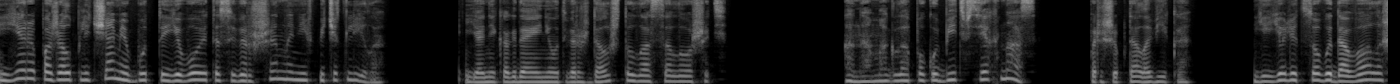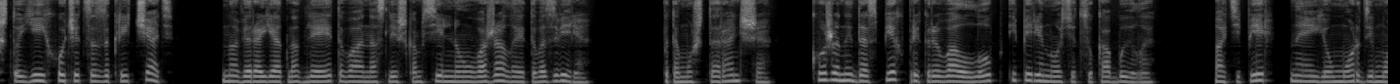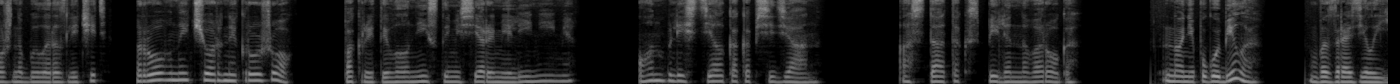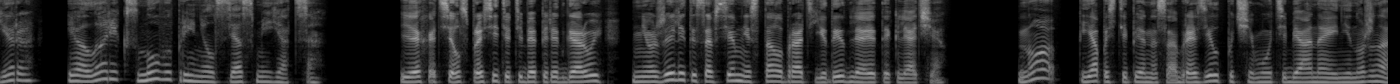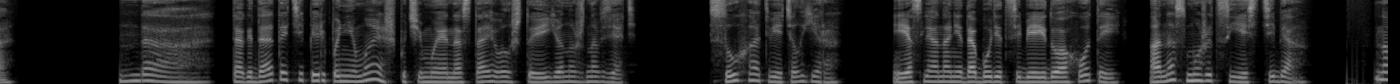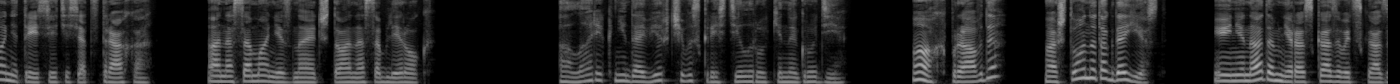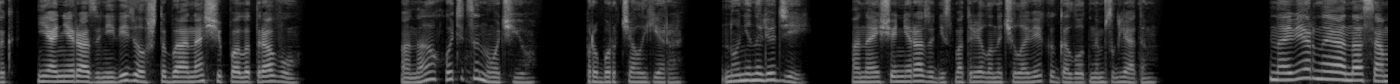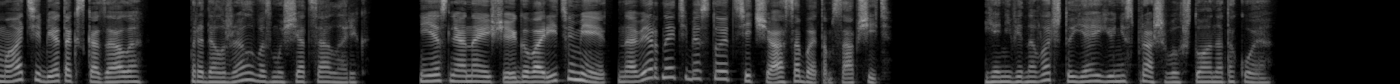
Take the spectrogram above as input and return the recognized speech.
Ера пожал плечами, будто его это совершенно не впечатлило. Я никогда и не утверждал, что Ласса — лошадь. «Она могла погубить всех нас», — прошептала Вика. Ее лицо выдавало, что ей хочется закричать, но, вероятно, для этого она слишком сильно уважала этого зверя. Потому что раньше кожаный доспех прикрывал лоб и переносицу кобылы, а теперь на ее морде можно было различить ровный черный кружок, покрытый волнистыми серыми линиями, он блестел, как обсидиан. Остаток спиленного рога. «Но не погубила?» — возразил Ера, и Аларик снова принялся смеяться. «Я хотел спросить у тебя перед горой, неужели ты совсем не стал брать еды для этой клячи? Но я постепенно сообразил, почему тебе она и не нужна». «Да, тогда ты теперь понимаешь, почему я настаивал, что ее нужно взять». Сухо ответил Ера. Если она не добудет себе еду охотой, она сможет съесть тебя. Но не тряситесь от страха. Она сама не знает, что она саблерок. А Ларик недоверчиво скрестил руки на груди. «Ах, правда? А что она тогда ест? И не надо мне рассказывать сказок. Я ни разу не видел, чтобы она щипала траву». «Она охотится ночью», — пробурчал Ера. «Но не на людей. Она еще ни разу не смотрела на человека голодным взглядом. «Наверное, она сама тебе так сказала», — продолжал возмущаться Аларик. «Если она еще и говорить умеет, наверное, тебе стоит сейчас об этом сообщить». Я не виноват, что я ее не спрашивал, что она такое.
